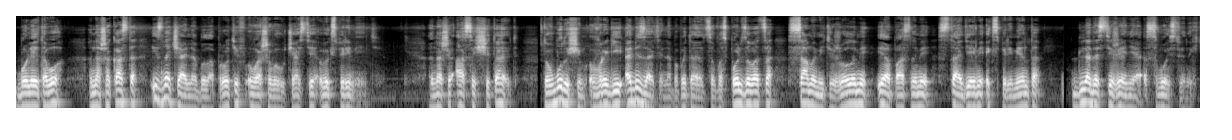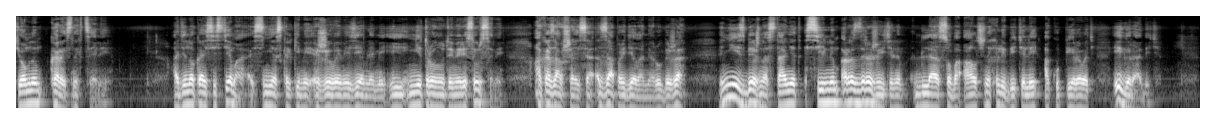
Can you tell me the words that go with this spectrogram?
Более того, наша каста изначально была против вашего участия в эксперименте. Наши асы считают, что в будущем враги обязательно попытаются воспользоваться самыми тяжелыми и опасными стадиями эксперимента для достижения свойственных темным корыстных целей. Одинокая система с несколькими живыми землями и нетронутыми ресурсами, оказавшаяся за пределами рубежа, неизбежно станет сильным раздражителем для особо алчных любителей оккупировать и грабить.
